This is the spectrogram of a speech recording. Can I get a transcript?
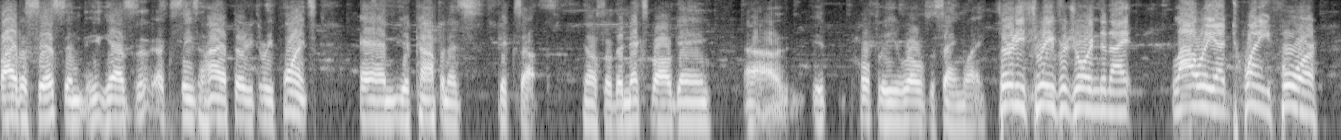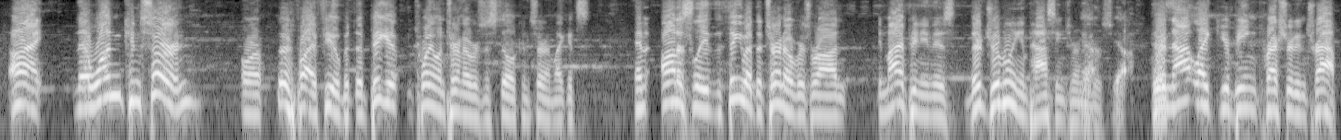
five assists, and he has a season high of 33 points, and your confidence picks up. You know, so the next ball game, uh, it hopefully he rolls the same way. 33 for Jordan tonight. Lauri had 24. All right, the one concern, or there's probably a few, but the big 21 turnovers is still a concern. Like it's, and honestly, the thing about the turnovers, Ron, in my opinion, is they're dribbling and passing turnovers. Yeah, yeah. they're not like you're being pressured and trapped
